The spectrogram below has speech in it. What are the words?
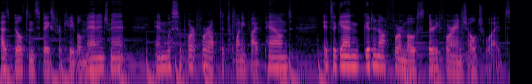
has built-in space for cable management, and with support for up to 25 pounds, it's again good enough for most 34-inch ultrawides.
